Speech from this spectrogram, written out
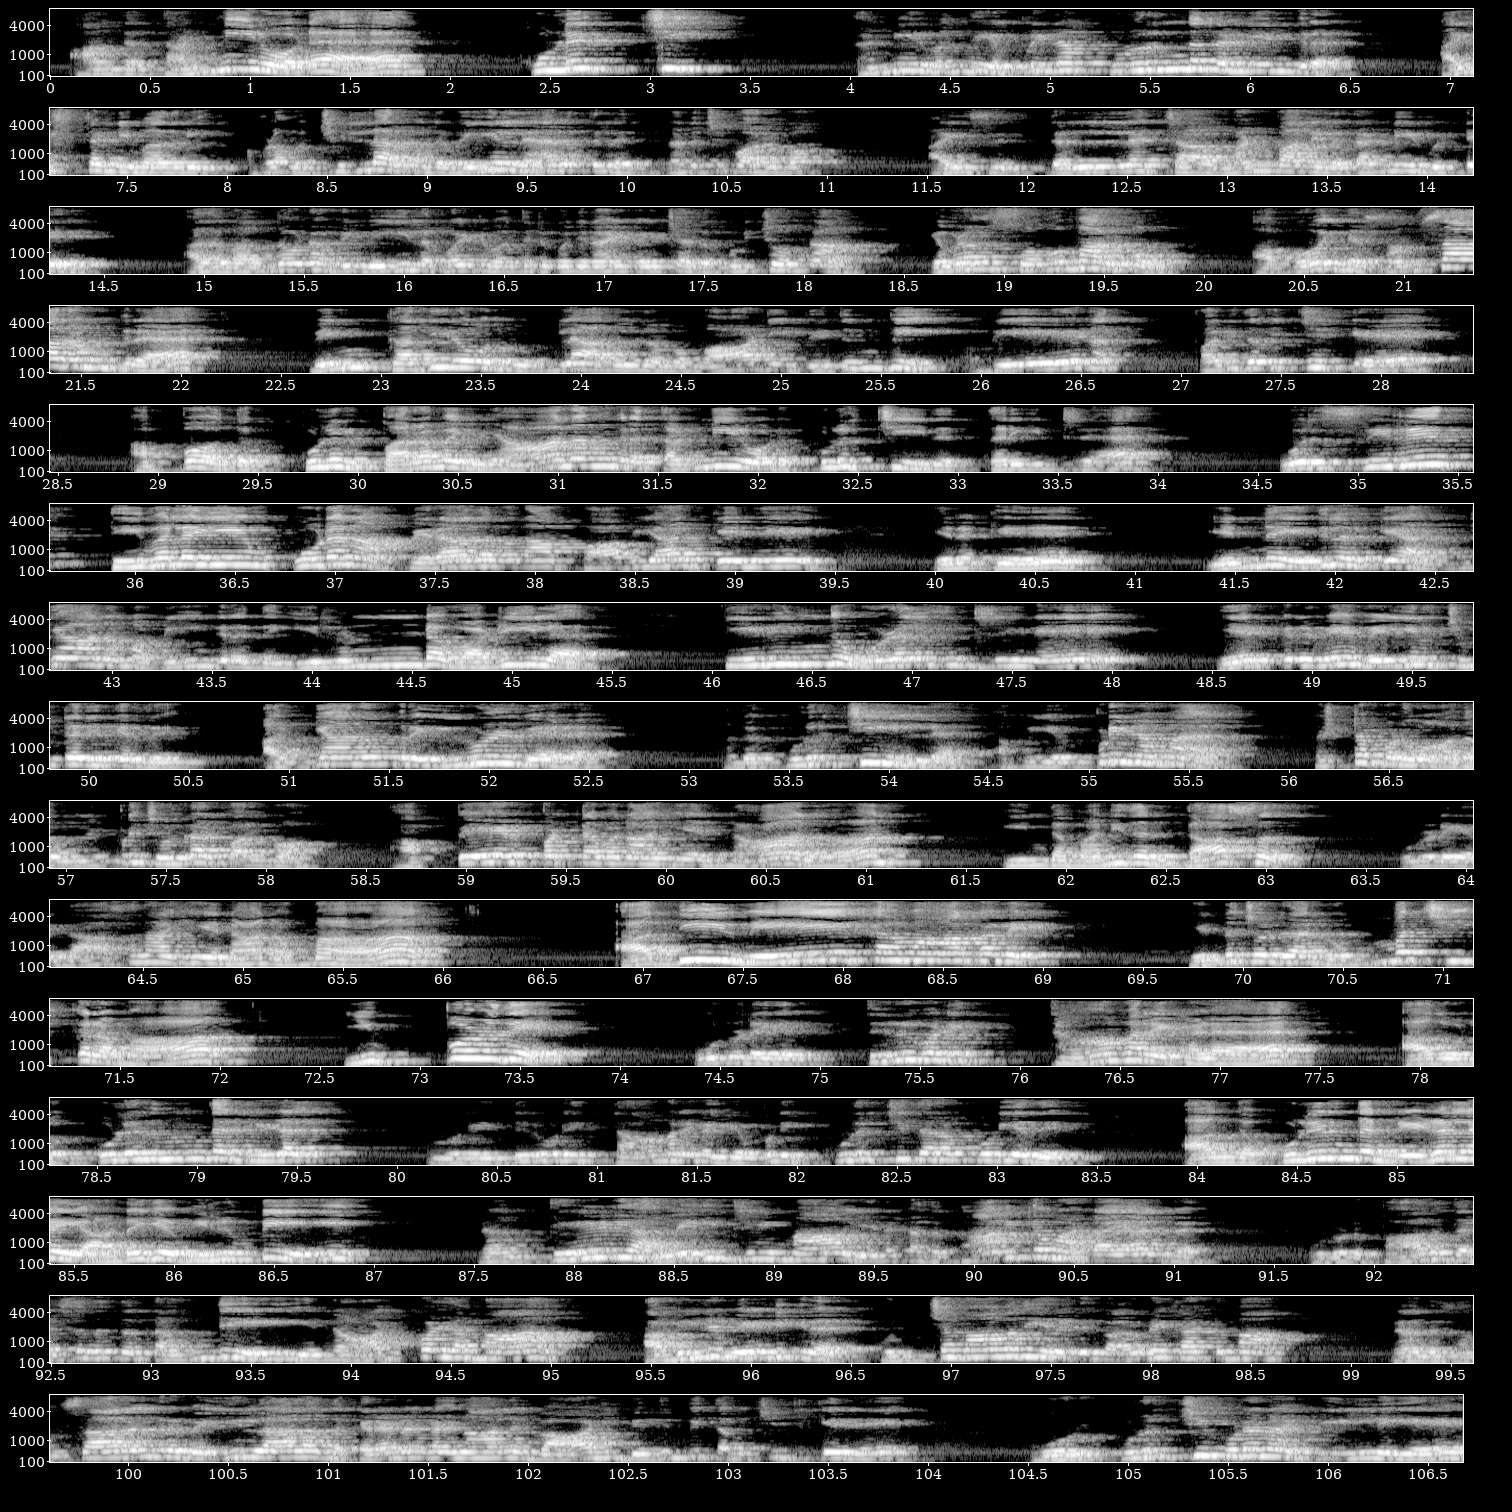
அந்த தண்ணீரோட குளிர்ச்சி. தண்ணீர் வந்து எப்படின்னா குளிர்ந்த தண்ணீருங்கிற. ஐஸ் தண்ணி மாதிரி. அவ்வளவு சில்லா இருக்கும். அந்த வெயில் நேரத்துல நினைச்சு பாருங்க. ஐஸு நல்ல சா மண்பானையில் தண்ணீர் விட்டு அதை வந்தோட அப்படி வெயில போயிட்டு வந்துட்டு கொஞ்ச நாள் கழிச்சு அதை குடிச்சோம்னா எவ்வளவு சுகமா இருக்கும். அப்போ இந்த சம்சாரம்ங்கிற வெண்கதிரோன்ல அதில் நம்ம வாடி வெதும்பி அப்படியே நான் பரிதவிச்சிருக்கேன். அப்போ அந்த குளிர் பரம ஞானம்ங்கிற தண்ணீரோட குளிர்ச்சி இது தருகின்ற ஒரு சிறு திவலையும் கூட நான் பெறாதவனா பாவியா இருக்கேனே. எனக்கு என்ன எதுல இருக்கே? அஜ்ஞானம் அப்படிங்கிறது இருண்ட வழியில திரிந்து உழல்கின்றேனே ஏற்கனவே வெயில் சுட்டரிக்கிறது. அஜ்ஞானம்ங்கிற இருள் வேற. அந்த குளிர்ச்சி இல்லை. அப்ப எப்படி நம்ம கஷ்டப்படுவோம்? அதை அவங்க எப்படி சொல்றாரு பாருங்க. அப்பேற்பட்டவனாகிய நான் இந்த மனிதன் தாசன். உன்னுடைய தாசனாகிய நான் அம்மா அதிவேகமாகவே என்ன சொல்றாரு? ரொம்ப சீக்கிரமா இப்பொழுதே உன்னுடைய திருவடி தாமரைகளை அதோட குளிர்ந்த நிழல் உன்னுடைய திருவடி தாமரைகள் எப்படி குளிர்ச்சி தரக்கூடியது? அந்த குளிர்ந்த நிழலை அடைய விரும்பி நான் தேடி அலைகின்றேம்மா எனக்கு அதை காமிக்க மாட்டாயான்ற உன்னோட பாத தரிசனத்தை தந்து என்னை ஆட்கொள்ளமா அப்படின்னு வேண்டிக்கிறார் கொஞ்சமாவது எனக்கு கருணை காட்டுமா அந்த சம்சாரங்கிற வெயிலால் அந்த கிரணங்கள்னால வாடி வெதும்பி தவிச்சிட்டு இருக்கேனே ஒரு குளிர்ச்சி கூட நான் இப்ப இல்லையே.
